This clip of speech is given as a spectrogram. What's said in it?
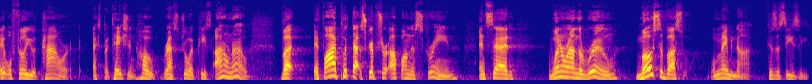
It will fill you with power, expectation, hope, rest, joy, peace. I don't know. But if I put that scripture up on the screen and said, went around the room, most of us, well, maybe not, because it's easy,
